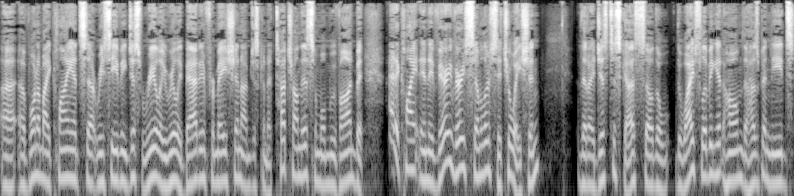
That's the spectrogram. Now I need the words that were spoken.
uh, of one of my clients uh, receiving just really, really bad information. I'm just going to touch on this and we'll move on. But I had a client in a very, very similar situation that I just discussed. So the the wife's living at home, the husband needs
